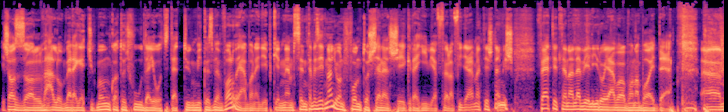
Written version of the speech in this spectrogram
és azzal vállon veregetjük magunkat, hogy hú, de jót tettünk, miközben valójában egyébként nem. Szerintem ez egy nagyon fontos jelenségre hívja fel a figyelmet, és nem is feltétlenül a levélírójával van a baj, de. Um,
